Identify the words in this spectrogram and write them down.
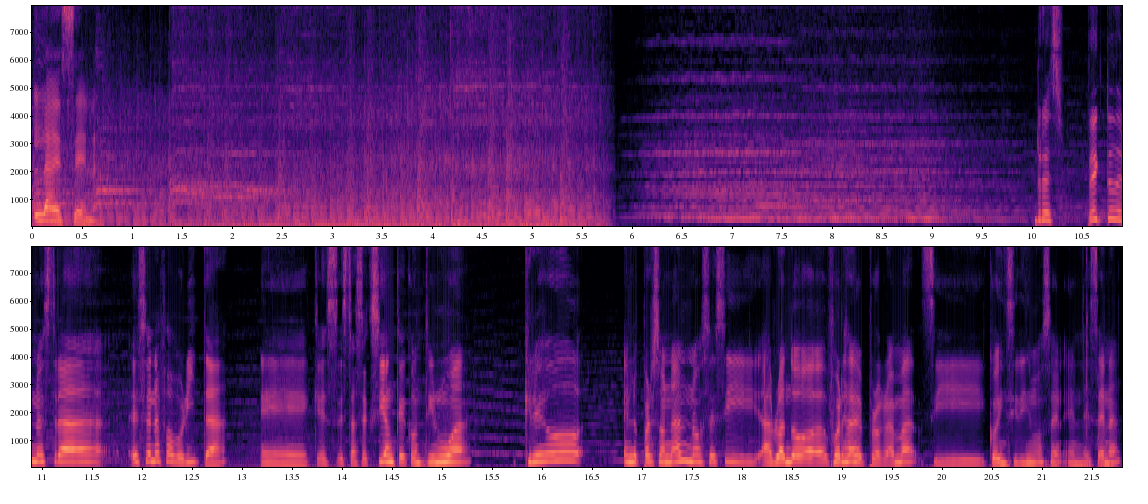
La escena. Respecto de nuestra escena favorita, eh, que es esta sección que continúa, creo en lo personal, no sé si, hablando fuera del programa, si coincidimos en, la escena,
